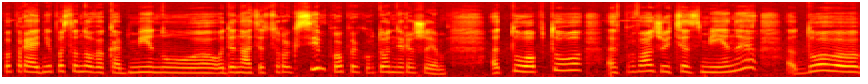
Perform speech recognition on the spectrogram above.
попередньої постанови Кабміну 1147 про прикордонний режим. Е, Тобто е, впроваджуються зміни до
